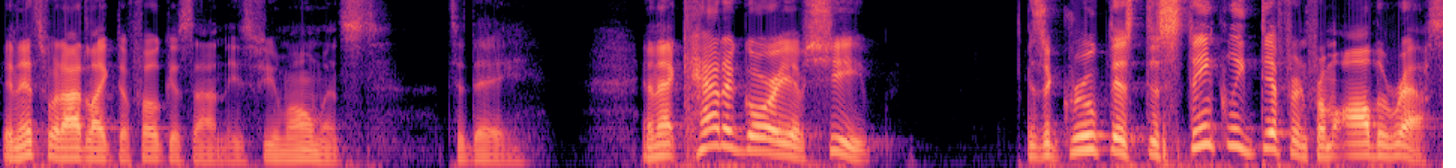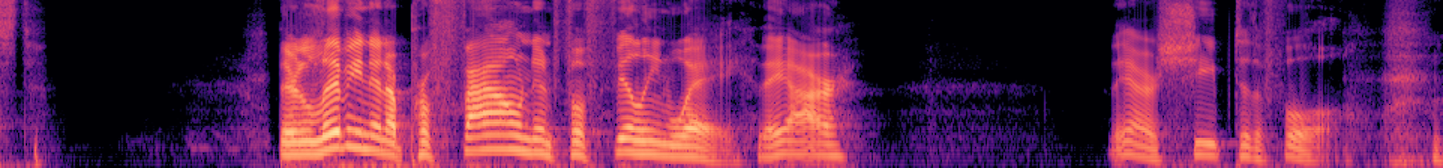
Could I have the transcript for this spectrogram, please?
And that's what I'd like to focus on these few moments today. And that category of sheep is a group that's distinctly different from all the rest. They're living in a profound and fulfilling way. They are they are sheep to the full.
